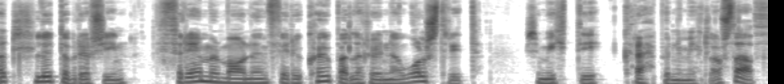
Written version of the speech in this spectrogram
öll hlutabrjöf sín þremur mánuðum fyrir kaupallarhrauna Wall Street sem ítti kreppunum mikla á stað.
